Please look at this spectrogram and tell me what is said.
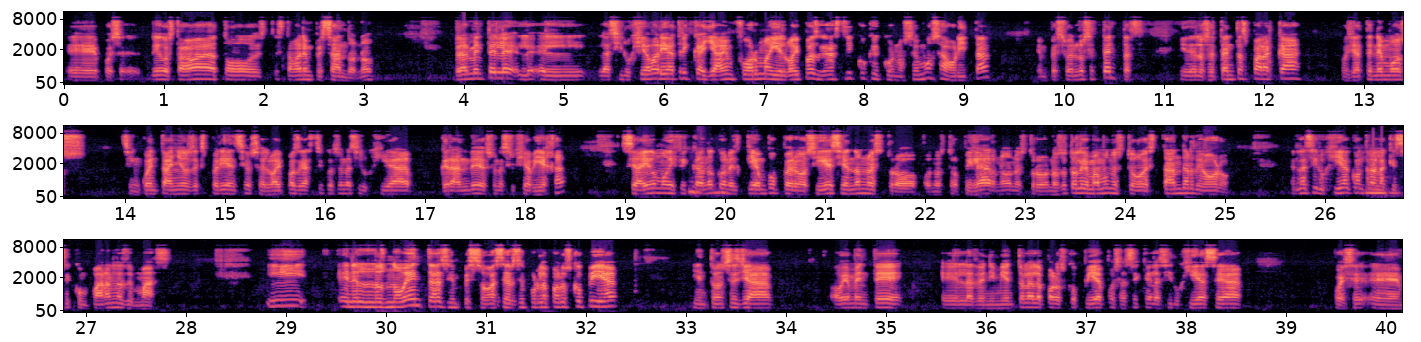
eh, pues digo, estaba todo, estaban empezando, ¿no? Realmente la cirugía bariátrica ya en forma y el bypass gástrico que conocemos ahorita empezó en los 70 y de los 70 para acá, pues ya tenemos 50 años de experiencia, o sea, el bypass gástrico es una cirugía grande, es una cirugía vieja, se ha ido modificando con el tiempo, pero sigue siendo nuestro, pues, nuestro pilar, ¿no? Nuestro, nosotros le llamamos nuestro estándar de oro. Es la cirugía contra la que se comparan las demás. Y en los 90 empezó a hacerse por la paroscopía y entonces ya, obviamente, el advenimiento de la laparoscopía pues hace que la cirugía sea pues eh,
